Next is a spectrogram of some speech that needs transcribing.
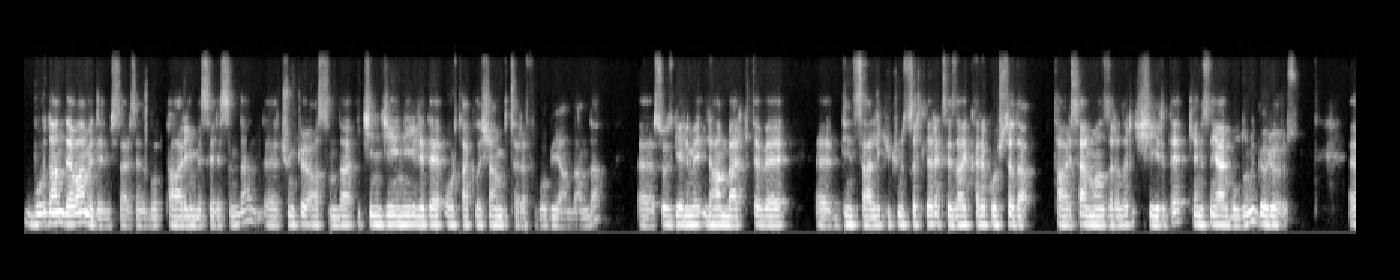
buradan devam edelim isterseniz bu tarih meselesinden. E, çünkü aslında ikinci yeniyle de ortaklaşan bir tarafı bu bir yandan da. E, söz gelimi İlhan Berkit'e ve e, dinsellik yükünü sırtlayarak Sezai Karakoç'ta da tarihsel manzaraları şiirde kendisine yer bulduğunu görüyoruz. E,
